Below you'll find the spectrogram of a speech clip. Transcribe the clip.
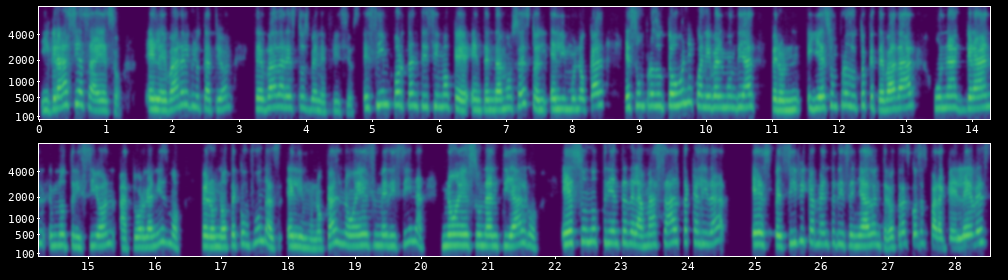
y gracias a eso elevar el glutatión te va a dar estos beneficios. Es importantísimo que entendamos esto. El, inmunocal es un producto único a nivel mundial, pero y es un producto que te va a dar una gran nutrición a tu organismo. Pero no te confundas, el inmunocal no es medicina, no es un antialgo, es un nutriente de la más alta calidad, específicamente diseñado, entre otras cosas, para que eleves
